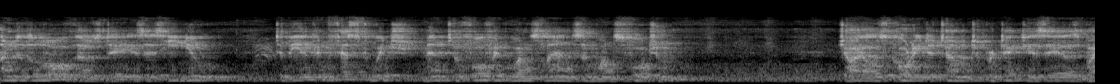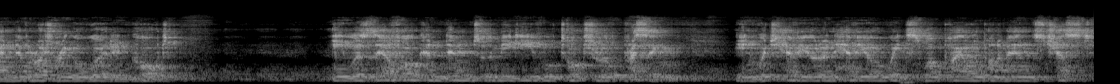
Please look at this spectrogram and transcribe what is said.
Under the law of those days, as he knew, to be a confessed witch meant to forfeit one's lands and one's fortune. Giles Corey determined to protect his heirs by never uttering a word in court. He was therefore condemned to the medieval torture of pressing, in which heavier and heavier weights were piled upon a man's chest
